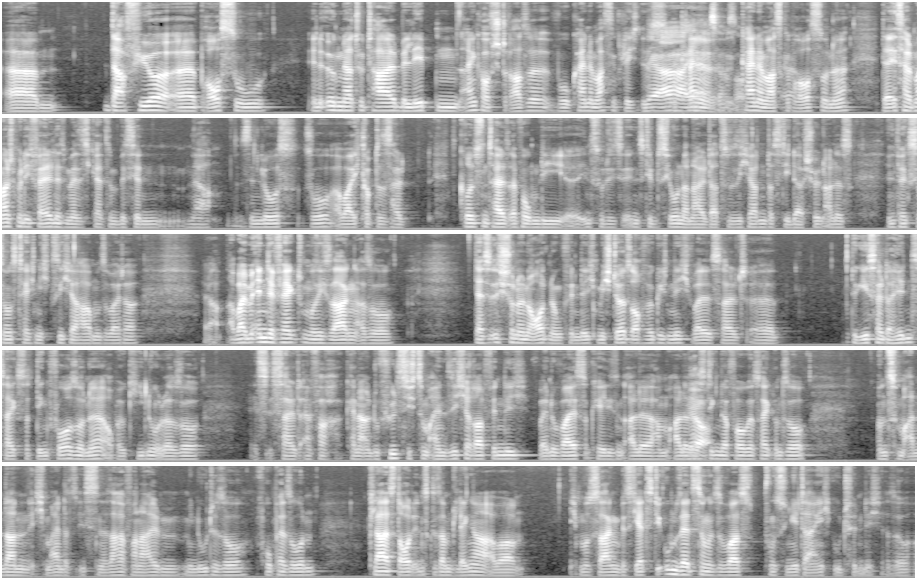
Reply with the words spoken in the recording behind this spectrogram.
Ähm, dafür äh, brauchst du in irgendeiner total belebten Einkaufsstraße, wo keine Maskenpflicht ist, ja, keine, ja, keine Maske ja. brauchst, so, ne? Da ist halt manchmal die Verhältnismäßigkeit so ein bisschen, ja, sinnlos, so, aber ich glaube, das ist halt größtenteils einfach, um die äh, Institution dann halt da zu sichern, dass die da schön alles infektionstechnisch sicher haben und so weiter. Ja, aber im Endeffekt muss ich sagen, also, das ist schon in Ordnung, finde ich. Mich stört es auch wirklich nicht, weil es halt, äh, du gehst halt dahin, zeigst das Ding vor, so, ne, auch im Kino oder so es ist halt einfach, keine Ahnung, du fühlst dich zum einen sicherer, finde ich, weil du weißt, okay, die sind alle, haben alle ja. das Ding davor gezeigt und so. Und zum anderen, ich meine, das ist eine Sache von einer halben Minute so pro Person. Klar, es dauert insgesamt länger, aber ich muss sagen, bis jetzt die Umsetzung und sowas funktioniert da eigentlich gut, finde ich. Also,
